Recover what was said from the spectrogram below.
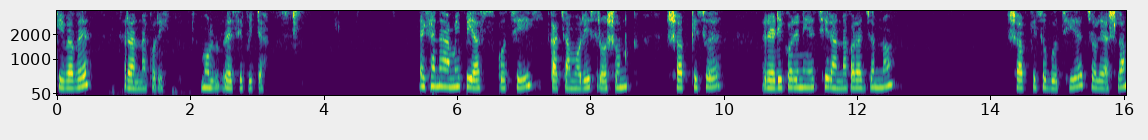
কীভাবে রান্না করি মূল রেসিপিটা এখানে আমি পেঁয়াজ কুচি কাঁচামরিচ, রসুন সব কিছু রেডি করে নিয়েছি রান্না করার জন্য। সব কিছু গুছিয়ে চলে আসলাম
